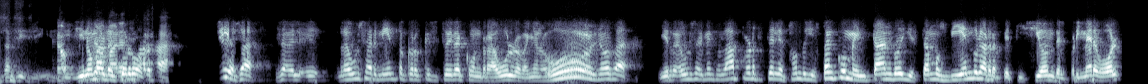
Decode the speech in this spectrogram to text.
sea, si, si- si no mal recuerdo, sí, o sea, o sea, el- eh, Raúl Sarmiento creo que si estuviera con Raúl mañana, uy, no, o sea, y Raúl Sarmiento va a parte el fondo y están comentando y estamos viendo la repetición del primer gol,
